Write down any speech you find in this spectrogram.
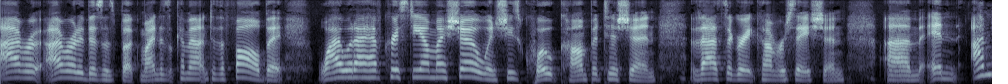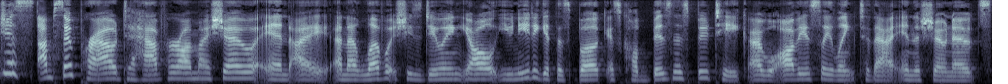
I wrote I wrote a business book. Mine doesn't come out into the fall, but why would I have Christy on my show when she's quote competition? That's a great conversation. Um, and I'm just I'm so proud to have her on my show, and I and I love what she's doing, y'all. You need to get this book. It's called Business Boutique. I will obviously link to that in the show notes.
